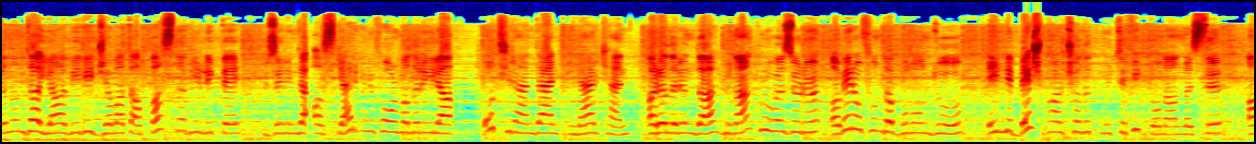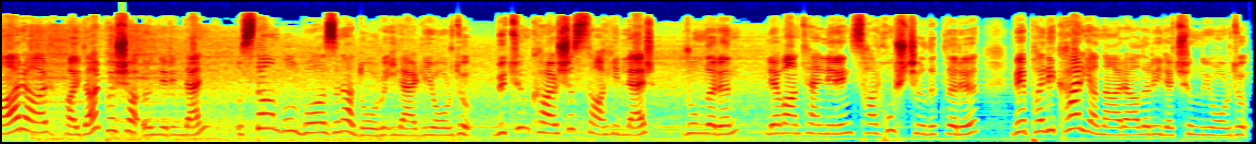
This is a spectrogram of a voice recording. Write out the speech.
yanında yaveri Cevat Abbas'la birlikte üzerinde asker üniformalarıyla o trenden inerken aralarında Yunan kruvazörü Averov'un da bulunduğu 55 parçalık müttefik donanması ağır ağır Haydarpaşa önlerinden İstanbul Boğazı'na doğru ilerliyordu. Bütün karşı sahiller Rumların, Levantenlerin sarhoş çığlıkları ve Palikarya naralarıyla çınlıyordu.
